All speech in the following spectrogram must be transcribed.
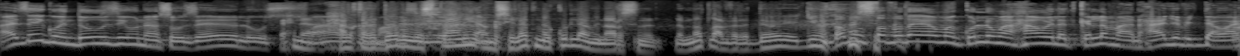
زي جويندوزي وناسوزيل وس- إحنا حلقة الدوري الإسباني أمثلتنا كلها من أرسنال. لما نطلع برا الدوري ده مصطفى دايما كل ما أحاول أتكلم عن حاجة بيجدع واحد.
